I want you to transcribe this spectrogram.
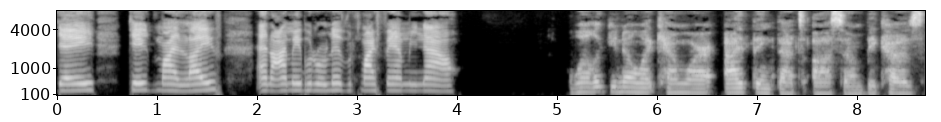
they saved my life and I'm able to live with my family now. Well, you know what, Kenwar? I think that's awesome because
